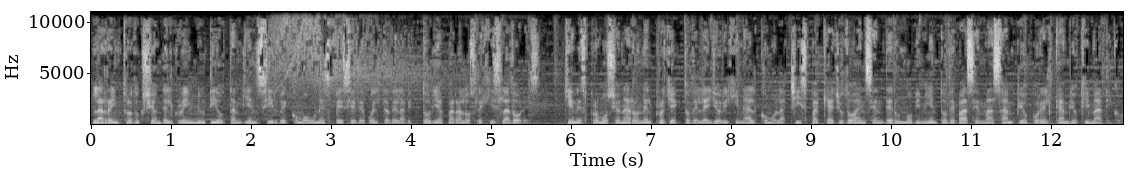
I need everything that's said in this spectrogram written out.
La reintroducción del Green New Deal también sirve como una especie de vuelta de la victoria para los legisladores, quienes promocionaron el proyecto de ley original como la chispa que ayudó a encender un movimiento de base más amplio por el cambio climático.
